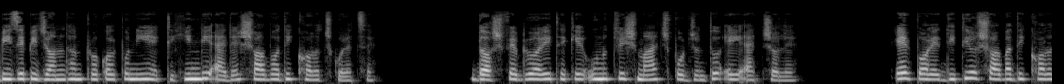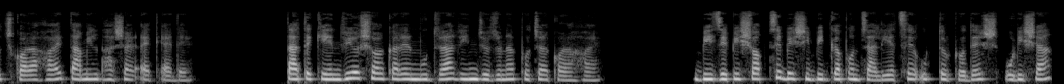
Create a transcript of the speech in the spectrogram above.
বিজেপি জনধন প্রকল্প নিয়ে একটি হিন্দি অ্যাডে সর্বাধিক খরচ করেছে। দশ ফেব্রুয়ারি থেকে উনত্রিশ মার্চ পর্যন্ত এই অ্যাড চলে। এরপরে দ্বিতীয় সর্বাধিক খরচ করা হয় তামিল ভাষার এক অ্যাডে। তাতে কেন্দ্রীয় সরকারের মুদ্রা, ঋণ যোজনা প্রচার করা হয়। বিজেপি সবচেয়ে বেশি বিজ্ঞাপন চালিয়েছে উত্তরপ্রদেশ ওড়িশা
